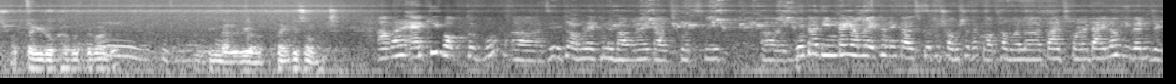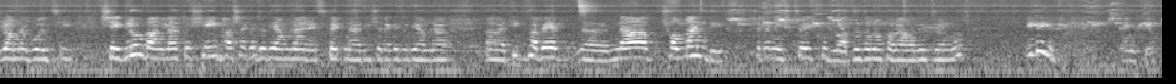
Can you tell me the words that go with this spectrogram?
সবটাই রক্ষা করতে পারব। থ্যাংক ইউ সো মাচ আমার একই বক্তব্য যেহেতু আমরা এখানে বাংলায় কাজ করছি গোটা দিনটাই আমরা এখানে কাজ করছি, সবার সাথে কথা বলা, কাজ করা ডায়লগ ইভেন্ট যেগুলো আমরা বলছি, সেগুলোও বাংলা, তো সেই ভাষাকে যদি আমরা রেসপেক্ট না দিই, সেটাকে যদি আমরা ঠিকভাবে না সম্মান দিই, সেটা নিশ্চয়ই খুব লজ্জাজনক হবে আমাদের জন্য। এটাই থ্যাংক ইউ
